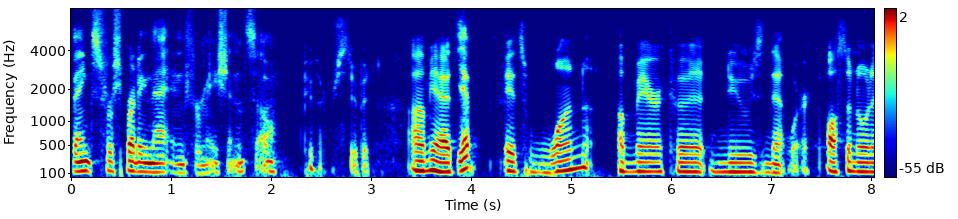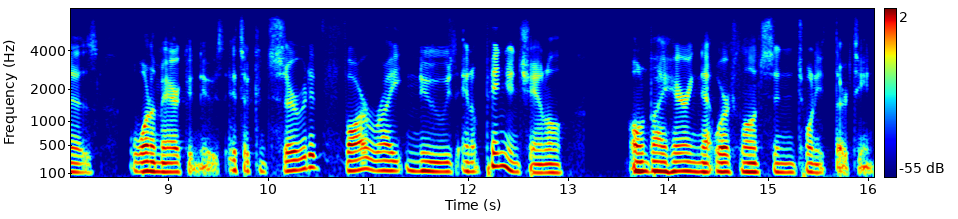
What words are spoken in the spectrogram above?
thanks for spreading that information so people are stupid. Um, yeah, it's Yep. it's One America News Network, also known as One America News. It's a conservative, far-right news and opinion channel owned by Herring Networks, launched in 2013.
